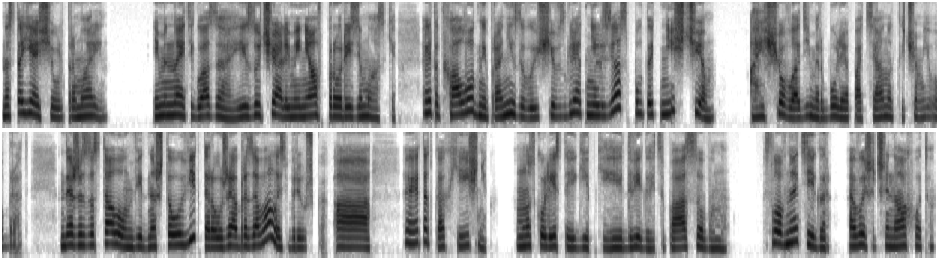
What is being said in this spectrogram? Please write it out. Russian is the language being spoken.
Настоящий ультрамарин. Именно эти глаза и изучали меня в прорези маски. Этот холодный, пронизывающий взгляд нельзя спутать ни с чем. А еще Владимир более подтянутый, чем его брат. Даже за столом видно, что у Виктора уже образовалась брюшко, а этот как хищник, мускулистый и гибкий, и двигается по-особому. Словно тигр, вышедший на охоту.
